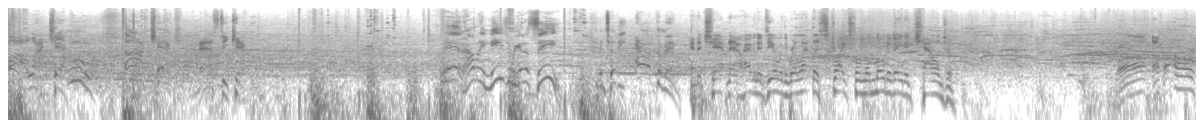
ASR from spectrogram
Oh, what a kick. Ooh. Ah, kick. Nasty kick. Man, how many knees are we going to see? Into the abdomen. And the champ now having to deal with the relentless strikes from a motivated challenger. Uh, uh-oh.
